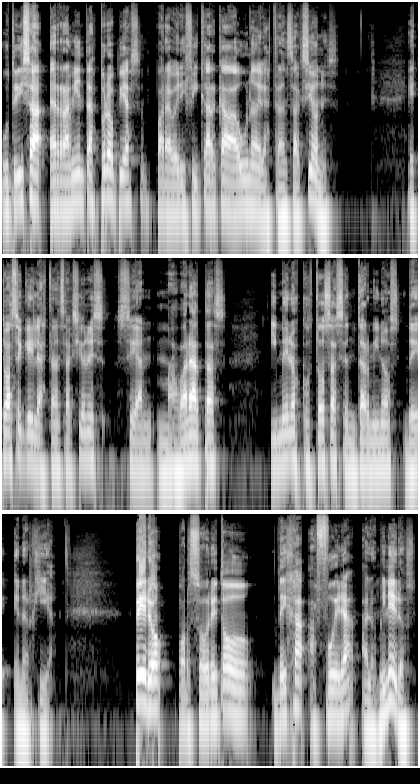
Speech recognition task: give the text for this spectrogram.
utiliza herramientas propias para verificar cada una de las transacciones. Esto hace que las transacciones sean más baratas y menos costosas en términos de energía. Pero, por sobre todo, deja afuera a los mineros.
